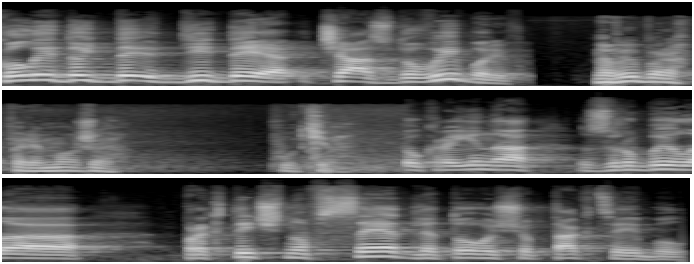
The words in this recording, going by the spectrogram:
коли дійде, дійде час до виборів, На виборах переможе Путін. Україна зробила практично все для того, щоб так це і було.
